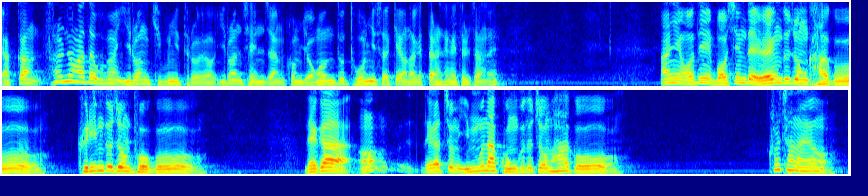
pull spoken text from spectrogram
약간 설명하다 보면 이런 기분이 들어요. 이런 젠장. 그럼 영혼도 돈이 있어야 깨어나겠다는 생각이 들잖아요. 아니 어디 멋있는데 여행도 좀 가고 그림도 좀 보고 내가 어 내가 좀 인문학 공부도 좀 하고 그렇잖아요.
